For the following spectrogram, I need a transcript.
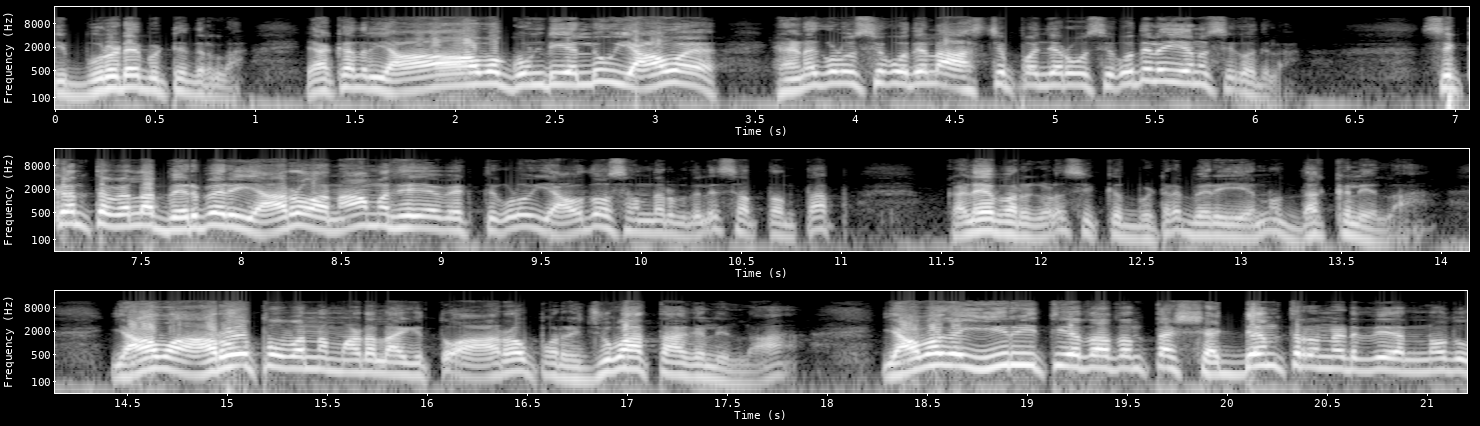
ಈ ಬುರುಡೆ ಬಿಟ್ಟಿದ್ರಲ್ಲ. ಯಾಕಂದರೆ ಯಾವ ಗುಂಡಿಯಲ್ಲೂ ಯಾವ ಹೆಣಗಳು ಸಿಗೋದಿಲ್ಲ ಅಸ್ಥಿಪಂಜರವೂ ಸಿಗೋದಿಲ್ಲ, ಏನೂ ಸಿಗೋದಿಲ್ಲ. ಸಿಕ್ಕಂಥವೆಲ್ಲ ಬೇರೆ ಬೇರೆ ಯಾರೋ ಅನಾಮಧೇಯ ವ್ಯಕ್ತಿಗಳು ಯಾವುದೋ ಸಂದರ್ಭದಲ್ಲಿ ಸತ್ತಂಥ ಕಳೆಬರಗಳು ಸಿಕ್ಕಿದ್ಬಿಟ್ರೆ ಬೇರೆ ಏನೂ ದಕ್ಕಲಿಲ್ಲ. ಯಾವ ಆರೋಪವನ್ನು ಮಾಡಲಾಗಿತ್ತೋ ಆರೋಪ ರುಜುವಾತಾಗಲಿಲ್ಲ ಯಾವಾಗ ಈ ರೀತಿಯಾದಂಥ ಷಡ್ಯಂತ್ರ ನಡೆದಿದೆ ಅನ್ನೋದು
